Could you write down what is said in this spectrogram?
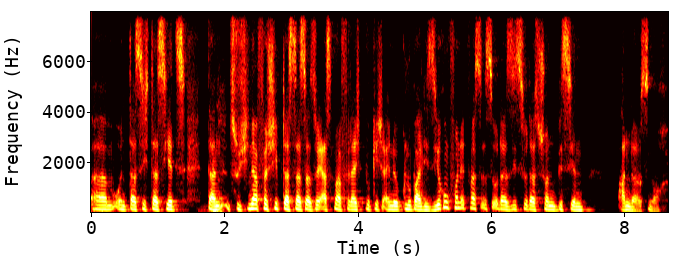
ähm, und dass sich das jetzt dann zu China verschiebt, dass das also erstmal vielleicht wirklich eine Globalisierung von etwas ist oder siehst du das schon ein bisschen anders noch?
